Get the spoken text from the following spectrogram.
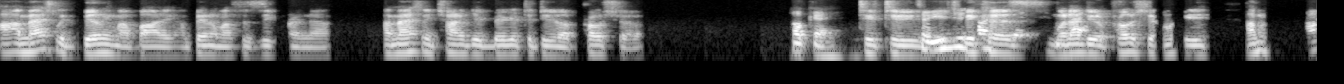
I'm actually building my body. I'm building my physique right now. I'm actually trying to get bigger to do a pro show. Okay, To to So you just- because when I do a pro show, I'm gonna be I'm I'm,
